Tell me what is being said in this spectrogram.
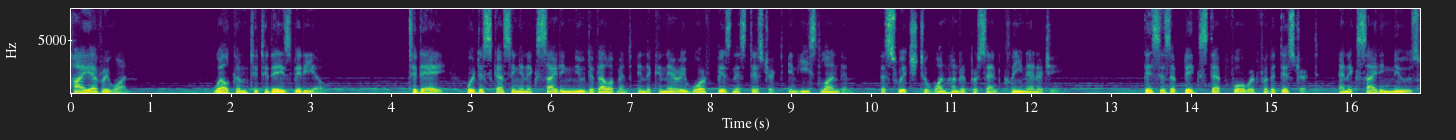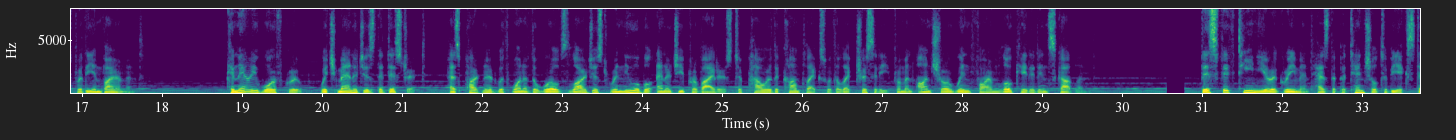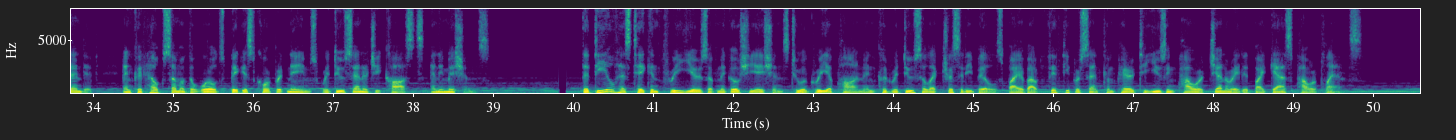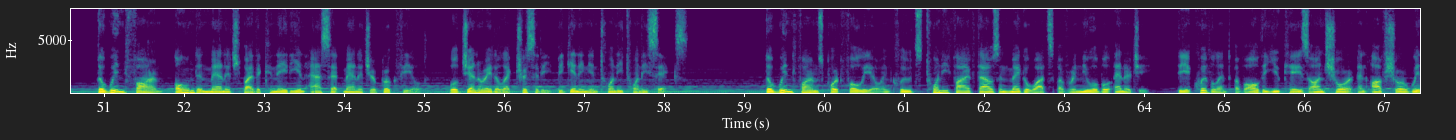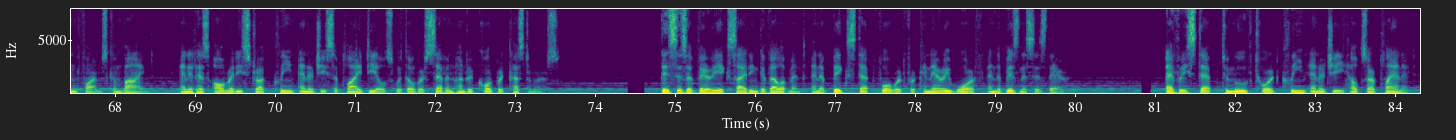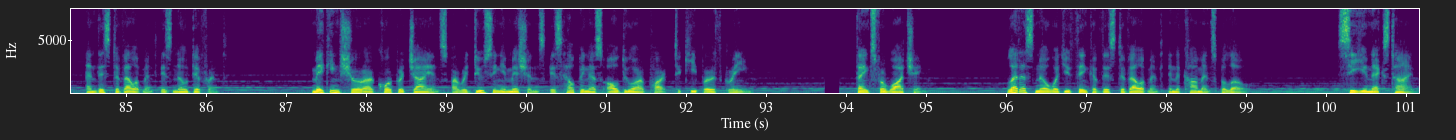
Hi everyone. Welcome to today's video. Today, we're discussing an exciting new development in the Canary Wharf Business District in East London, the switch to 100% clean energy. This is a big step forward for the district, and exciting news for the environment. Canary Wharf Group, which manages the district, has partnered with one of the world's largest renewable energy providers to power the complex with electricity from an onshore wind farm located in Scotland. This 15-year agreement has the potential to be extended, and could help some of the world's biggest corporate names reduce energy costs and emissions. The deal has taken three years of negotiations to agree upon and could reduce electricity bills by about 50% compared to using power generated by gas power plants. The wind farm, owned and managed by the Canadian asset manager Brookfield, will generate electricity beginning in 2026. The wind farm's portfolio includes 25,000 megawatts of renewable energy, the equivalent of all the UK's onshore and offshore wind farms combined, and it has already struck clean energy supply deals with over 700 corporate customers. This is a very exciting development and a big step forward for Canary Wharf and the businesses there. Every step to move toward clean energy helps our planet, and this development is no different. Making sure our corporate giants are reducing emissions is helping us all do our part to keep Earth green. Thanks for watching. Let us know what you think of this development in the comments below. See you next time.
